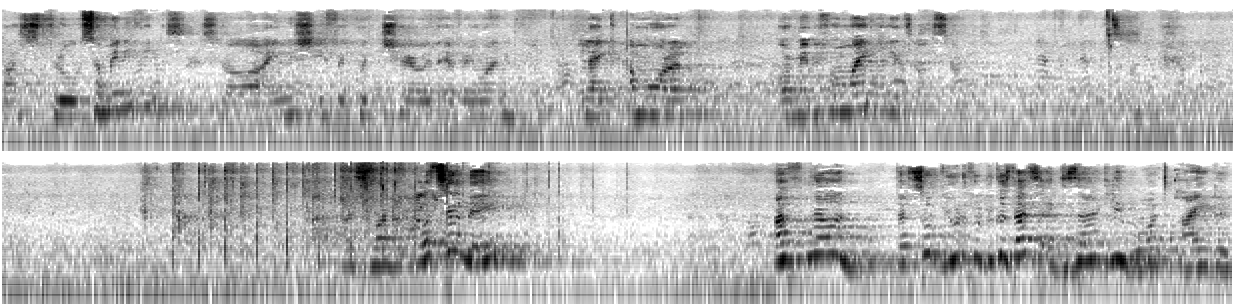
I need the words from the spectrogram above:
passed through so many things, so I wish if I could share with everyone, like a moral, or maybe for my kids also. That's wonderful. What's your name? Afnan. That's so beautiful because that's exactly what I did.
